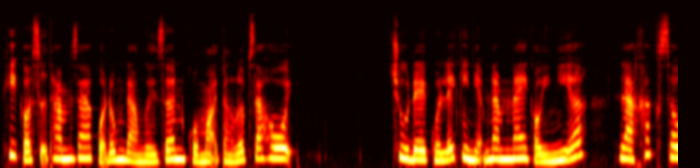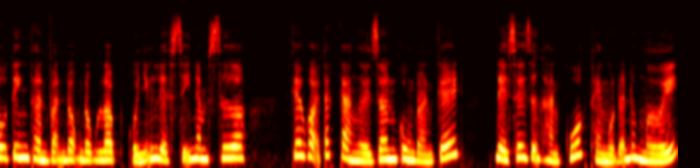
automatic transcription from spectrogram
khi có sự tham gia của đông đảo người dân của mọi tầng lớp xã hội. Chủ đề của lễ kỷ niệm năm nay có ý nghĩa là khắc sâu tinh thần vận động độc lập của những liệt sĩ năm xưa, kêu gọi tất cả người dân cùng đoàn kết để xây dựng Hàn Quốc thành một đất nước mới.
